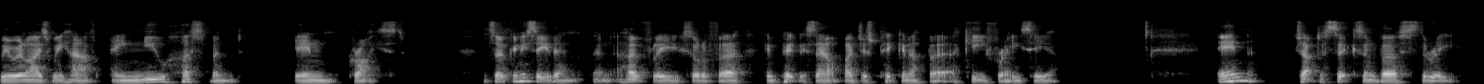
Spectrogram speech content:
we realize we have a new husband in Christ. So can you see then, and hopefully you sort of uh, can pick this out by just picking up a, a key phrase here. In chapter 6 and verse 3,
